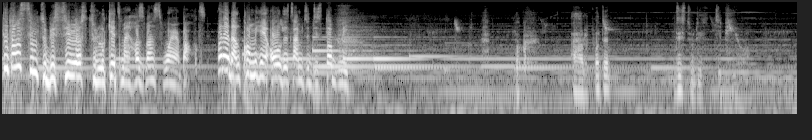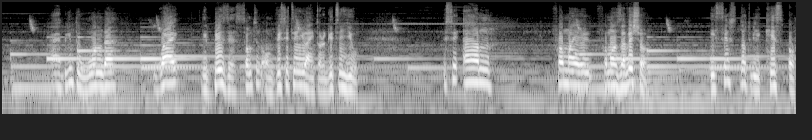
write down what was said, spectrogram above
they don't seem to be serious to locate my husband's whereabouts, rather than come here all the time to disturb me. Look, I have reported this to the DPO. I begin to wonder why they base there's something on visiting you and interrogating you. You see, um, from my from my observation, it seems not to be a case of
